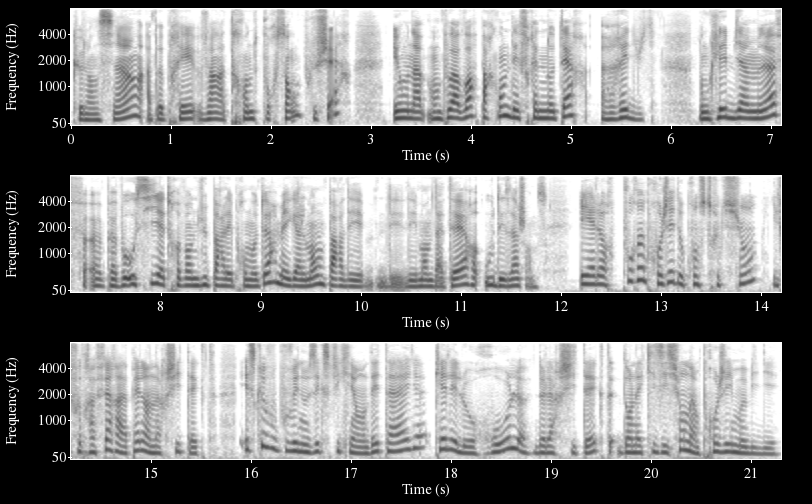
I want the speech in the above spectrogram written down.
que l'ancien, à peu près 20 à 30% plus cher. Et on, peut avoir par contre des frais de notaire réduits. Donc les biens neufs euh, peuvent aussi être vendus par les promoteurs, mais également par des, mandataires ou des agences. Et alors, pour un projet de construction, il faudra faire appel à un architecte. Est-ce que vous pouvez nous expliquer en détail quel est le rôle de l'architecte dans l'acquisition d'un projet immobilier?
